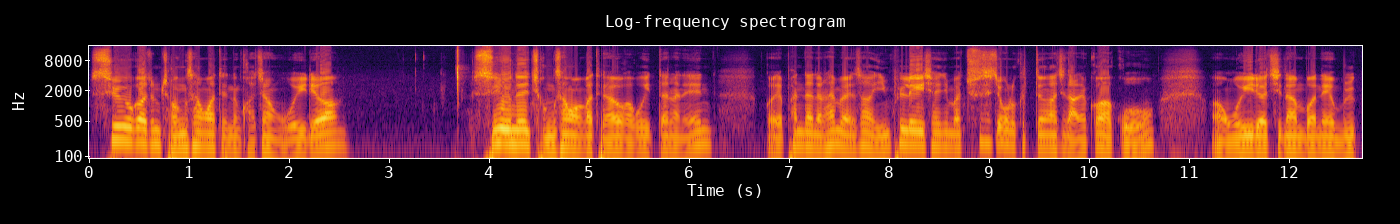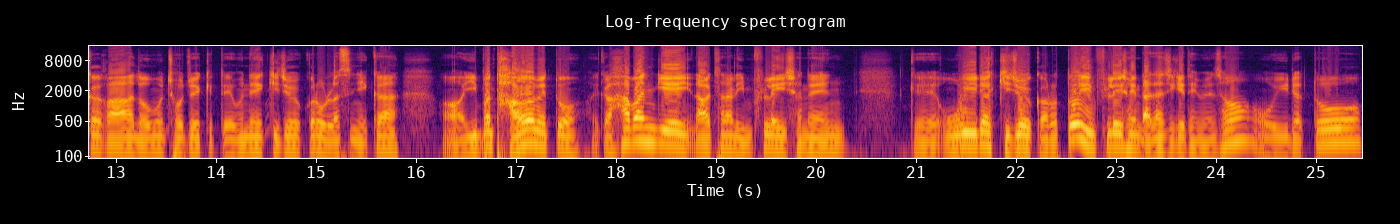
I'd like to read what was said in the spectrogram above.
수요가 좀 정상화되는 과정 오히려 수요는 정상화가 되어가고 있다는 거에 판단을 하면서 인플레이션이 막 추세적으로 급등하진 않을 것 같고 어, 오히려 지난번에 물가가 너무 저조했기 때문에 기저효과로 올랐으니까 어, 이번 다음에 또 그러니까 하반기에 나타날 인플레이션은 그 오히려 기저효과로 또 인플레이션이 낮아지게 되면서 오히려 또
